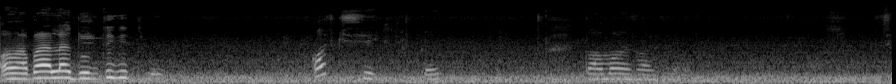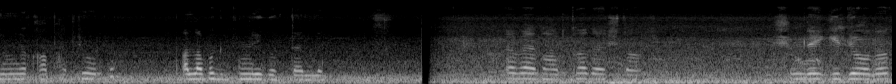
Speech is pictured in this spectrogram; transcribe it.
arabayla durdu gitmiyor. Kaç kişi eksikti? Tamam arkadaşlar. Şimdi kapatıyorum. Araba gidince gösterdim. Evet arkadaşlar. Şimdi gidiyoruz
